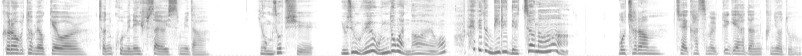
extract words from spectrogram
그로부터 몇 개월 전 고민에 휩싸여 있습니다. 영섭 씨, 요즘 왜 운동 안 나와요? 회비도 미리 냈잖아. 모처럼 제 가슴을 뛰게 하던 그녀도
